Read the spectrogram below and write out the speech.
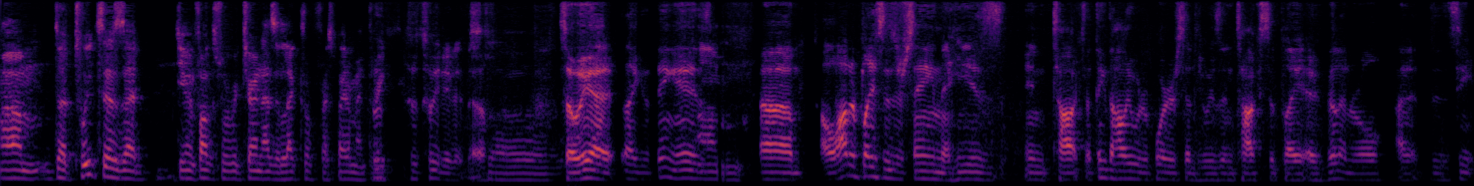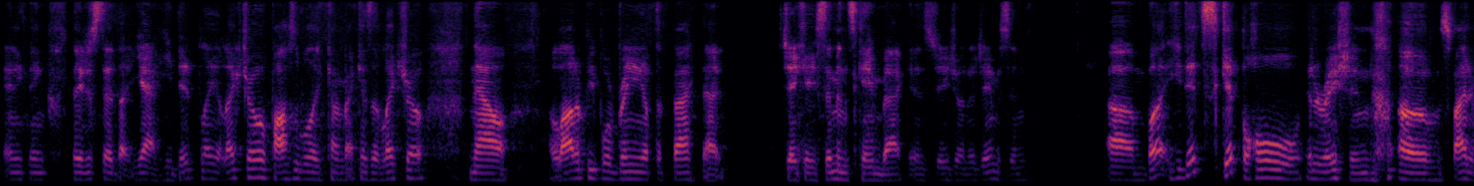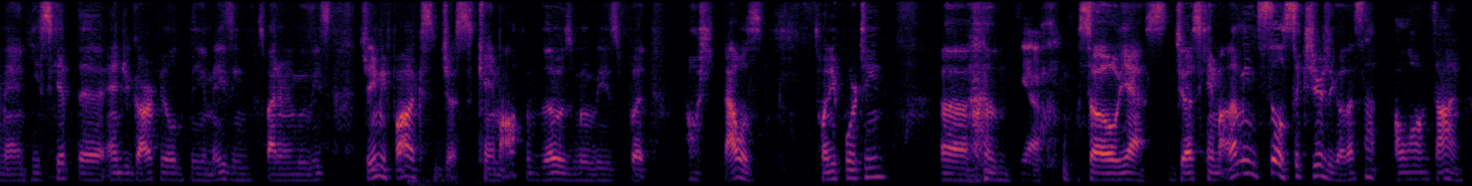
Um, the tweet says that Jamie Foxx will return as Electro for Spider-Man Three. Who, who tweeted it though? So, so yeah, like the thing is, um, um, a lot of places are saying that he is in talks. I think the Hollywood Reporter said he was in talks to play a villain role. I didn't see anything. They just said that yeah, he did play Electro, possibly coming back as Electro. Now, a lot of people are bringing up the fact that J.K. Simmons came back as J. Jonah Jameson um, but he did skip a whole iteration of Spider-Man. He skipped the Andrew Garfield, the Amazing Spider-Man movies. Jamie Foxx just came off of those movies, but oh, that was 2014. Uh, yeah. So yes, just came out. I mean, still six years ago. That's not a long time.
